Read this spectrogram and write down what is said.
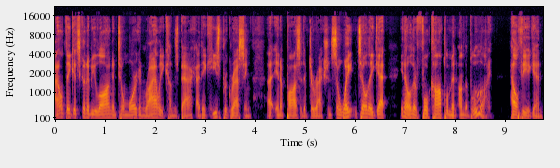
I don't think it's going to be long until Morgan Rielly comes back. I think he's progressing uh, in a positive direction. So wait until they get, you know, their full complement on the blue line healthy again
